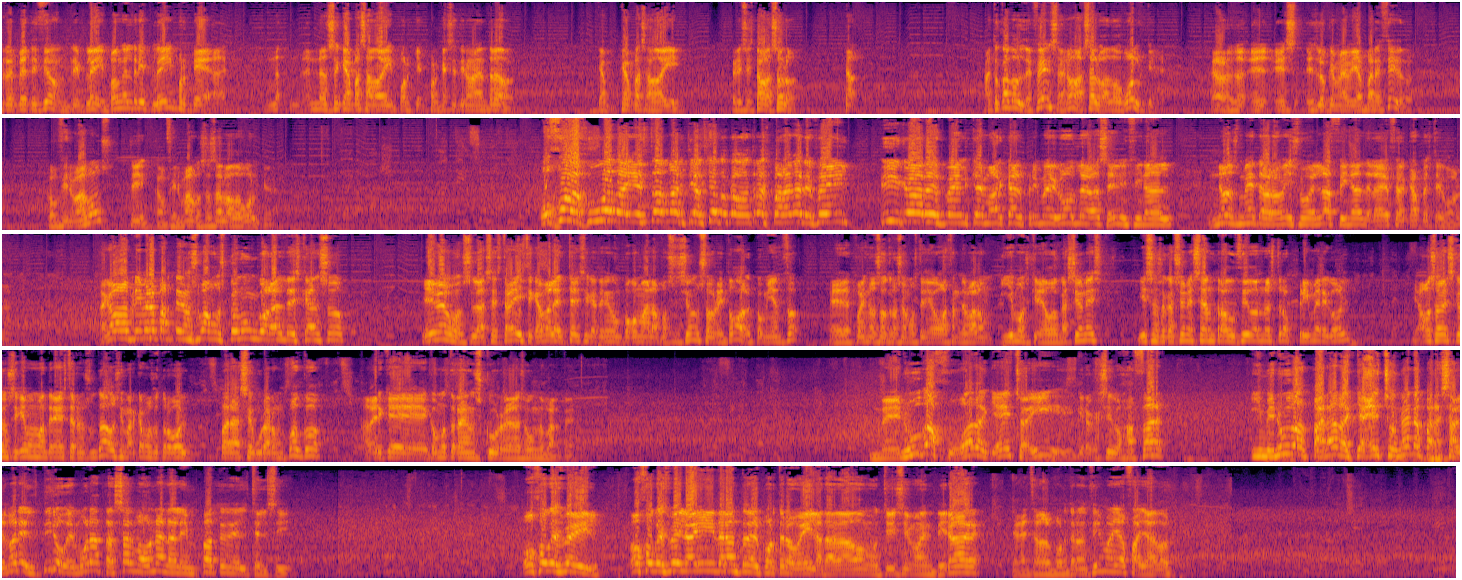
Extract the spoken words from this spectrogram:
Repetición, replay. Pon el replay porque eh, no, sé qué ha pasado ahí. ¿Por qué, se tiene una entrada? ¿Qué ha, pasado ahí? Pero si estaba solo. Ha tocado el defensa, ¿no? Ha salvado Walker. Claro, es, es, lo que me había parecido. ¿Confirmamos? Sí, confirmamos. Ha salvado Walker. ¡Ojo a la jugada! Y está Martial que ha tocado atrás para Gareth Bale. Y Gareth Bale que marca el primer gol de la semifinal. Nos mete ahora mismo en la final de la FA Cup este gol. Acaba la primera parte, nos vamos con un gol al descanso. Y ahí vemos las estadísticas, ¿vale? El Chelsea que ha tenido un poco más la posición, sobre todo al comienzo. Eh, después nosotros hemos tenido bastante balón y hemos creado ocasiones. Y esas ocasiones se han traducido en nuestro primer gol. Y vamos a ver si conseguimos mantener este resultado, si marcamos otro gol para asegurar un poco. A ver qué, cómo transcurre la segunda parte. Menuda jugada que ha hecho ahí, creo que ha sido Hazard. Y menuda parada que ha hecho Nana para salvar el tiro de Morata. Salva a Nana el empate del Chelsea. Ojo que es Bale. Ojo que es Bale ahí delante del portero. Bale ha tardado muchísimo en tirar. Se le ha echado el portero encima y ha fallado.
